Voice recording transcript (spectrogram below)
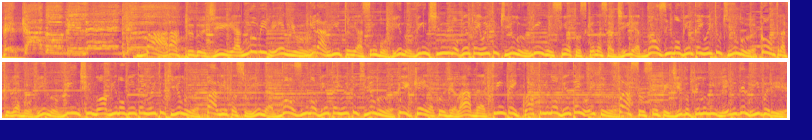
Mercado Milênio. Barato do dia no Milênio. Granito e assim bovino 21,98 kg. Linguiça toscana sadia 12,98 kg. Contra filé bovino 29,98 kg. Paleta suína 12,98 kg. Picanha congelada 34,98. Faça o seu pedido pelo Milênio Delivery.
